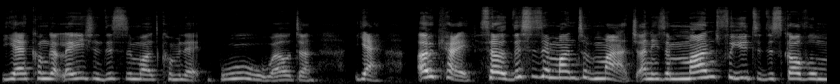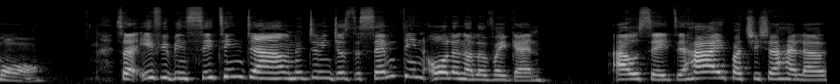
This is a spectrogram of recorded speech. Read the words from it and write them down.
Yeah, congratulations. This is a month coming up. Ooh, well done. Yeah. Okay, so this is a month of March and it's a month for you to discover more. So if you've been sitting down doing just the same thing all and all over again, I will say to hi Patricia, hello.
